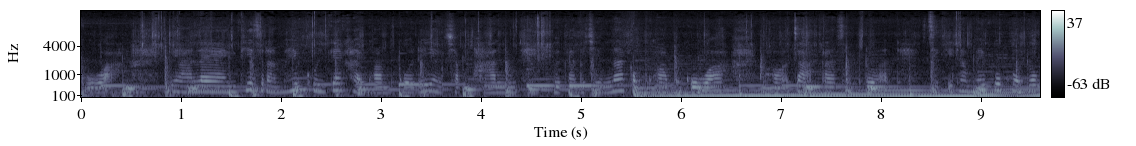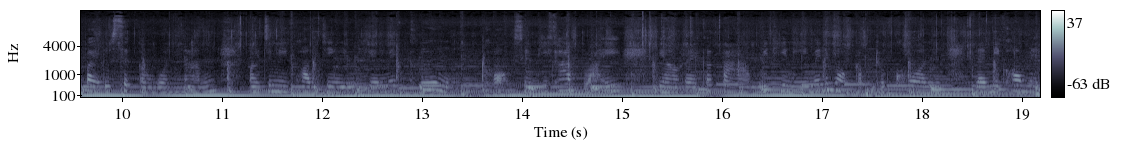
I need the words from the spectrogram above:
กลัว ยาแรงที่จะทำให้คุณแก้ไขความกลัวได้อย่างฉับพลันคือการเผชิญหน้ากับความกลัว เพราะจากการสำรวจสิ่งที่ทำให้ผู้คนทั่วไปรู้สึกกังวลนั้น มักจะมีความจริงอยู่เพียงไม่ครึ่งของสิ่งที่คาดไว้ อย่างไรก็ตาม วิธีนี้ไม่ได้เหมาะกับทุกคน และมีข้อแม้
